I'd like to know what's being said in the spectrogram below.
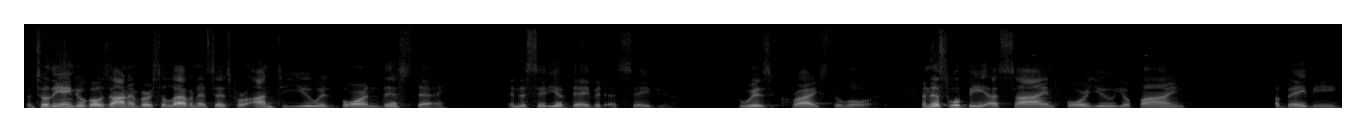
And so the angel goes on in verse 11 and says, For unto you is born this day in the city of David a Savior who is Christ the Lord. And this will be a sign for you. You'll find a baby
